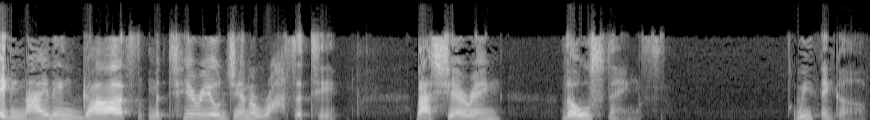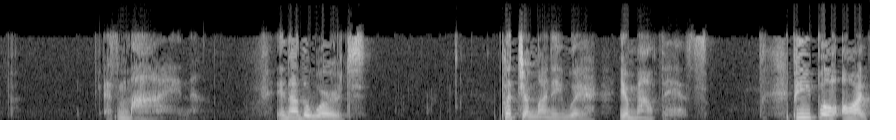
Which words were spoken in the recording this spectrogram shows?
igniting God's material generosity by sharing those things we think of as mine. In other words, put your money where your mouth is. People aren't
